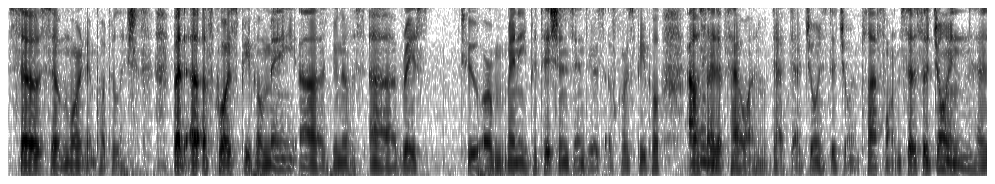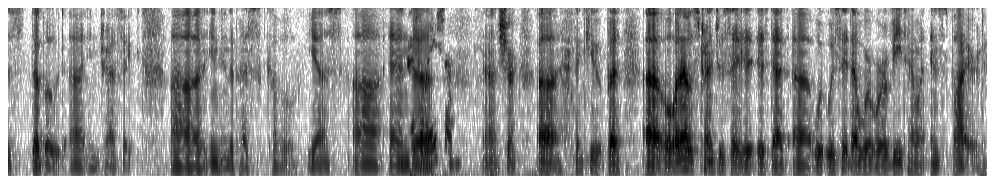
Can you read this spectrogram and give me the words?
so so more than population. But uh, of course, people may uh, you know uh, raise two or many petitions, and there's of course people outside mm-hmm. of Taiwan that, that joins the Join platform. So so Join has doubled uh, in traffic uh, in in the past couple years. Uh, and Congratulations. Yeah, sure. Uh, thank you. But uh, what I was trying to say is, is that uh, we, we, say that we're, we're V-Taiwan inspired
